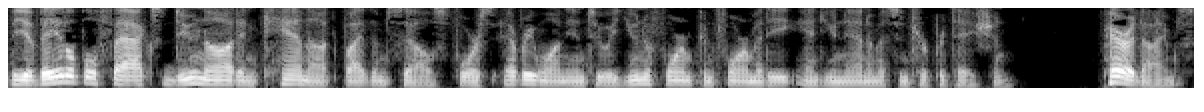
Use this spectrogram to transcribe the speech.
The available facts do not and cannot by themselves force everyone into a uniform conformity and unanimous interpretation. Paradigms,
